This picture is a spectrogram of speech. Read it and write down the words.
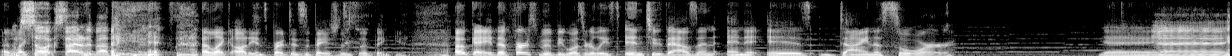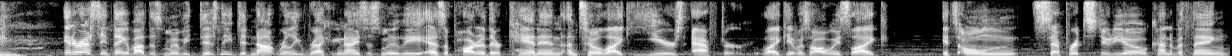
I I'm so excited about these movies. I like audience participation, so thank you. Okay, the first movie was released in 2000, and it is Dinosaur. Yay. Yay. Interesting thing about this movie, Disney did not really recognize this movie as a part of their canon until like years after. Like it was always like its own separate studio kind of a thing.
